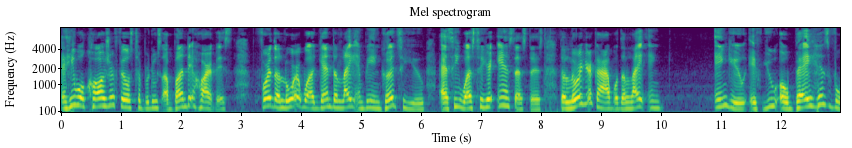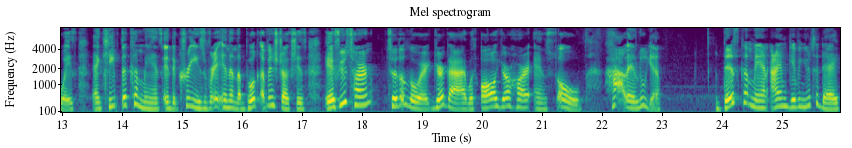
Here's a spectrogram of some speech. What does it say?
and he will cause your fields to produce abundant harvest. For the Lord will again delight in being good to you as he was to your ancestors. The Lord your God will delight in in you if you obey his voice and keep the commands and decrees written in the book of instructions. If you turn to the Lord your God with all your heart and soul. Hallelujah. This command I am giving you today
